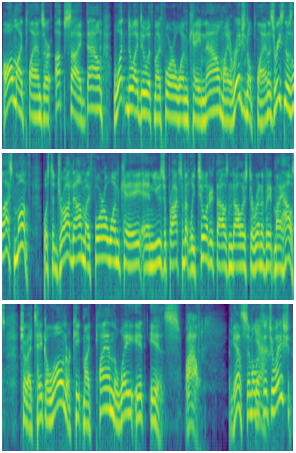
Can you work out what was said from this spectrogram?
all my plans are upside down. What do I do with my 401k now? My original plan, as recent as last month, was to draw down my 401k and use approximately $200,000 to renovate my house. Should I take a loan or keep my plan the way it is. Wow. Again, similar yeah. situation.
